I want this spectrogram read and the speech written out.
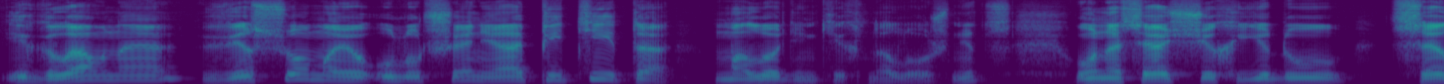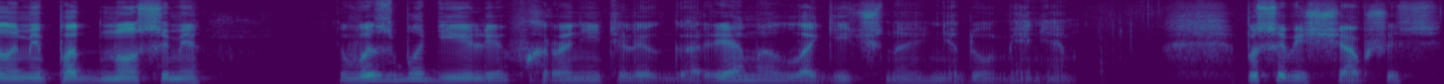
и, главное, весомое улучшение аппетита молоденьких наложниц, уносящих еду целыми подносами, возбудили в хранителях гарема логичное недоумение. Посовещавшись,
